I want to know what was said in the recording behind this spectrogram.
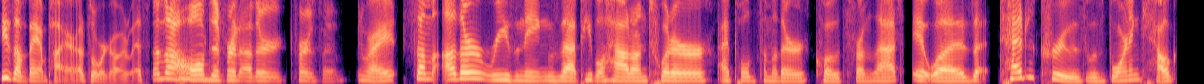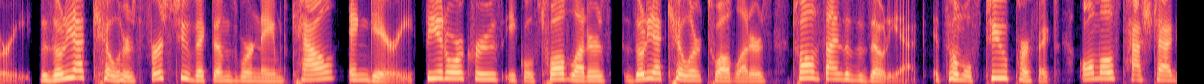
He's a vampire. That's what we're going with. That's a whole different other person. Right. Some other reasonings that people had on Twitter, I pulled some other quotes from that. It was Ted Cruz was born in Calgary. The Zodiac killer's first two victims were named Cal and Gary. Theodore Cruz equals 12 letters. Zodiac killer, 12 letters. 12 signs of the Zodiac. It's almost too perfect. Almost hashtag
